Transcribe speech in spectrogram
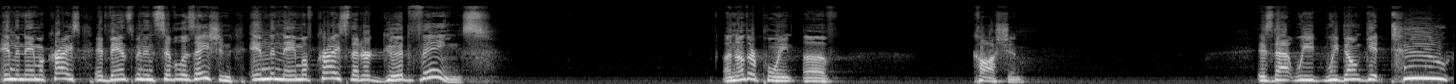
in the name of Christ, advancement in civilization in the name of Christ that are good things. Another point of caution is that we, we don't get too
